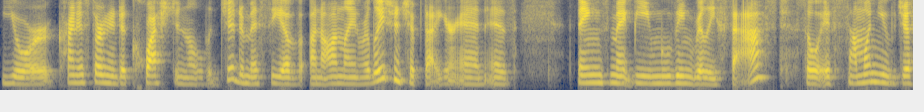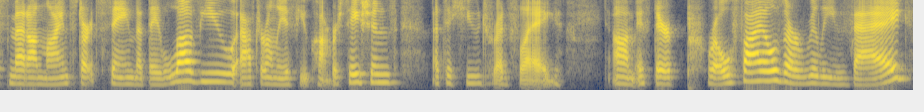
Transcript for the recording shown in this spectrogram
you're kind of starting to question the legitimacy of an online relationship that you're in is things might be moving really fast. So if someone you've just met online starts saying that they love you after only a few conversations, that's a huge red flag. Um, if their profiles are really vague,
